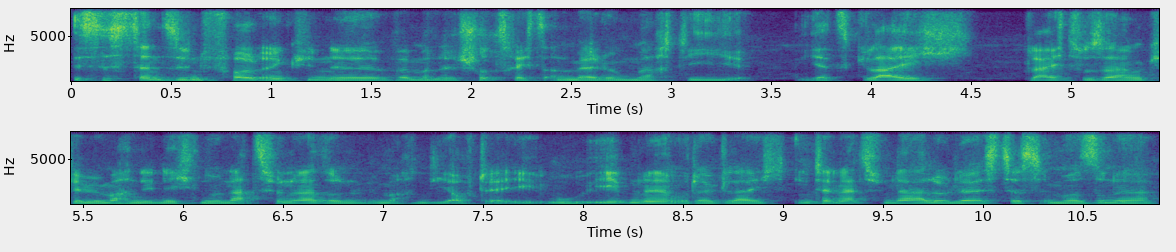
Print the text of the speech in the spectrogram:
ist es denn sinnvoll, irgendwie eine, wenn man eine Schutzrechtsanmeldung macht, die jetzt gleich, gleich zu sagen, okay, wir machen die nicht nur national, sondern wir machen die auf der EU-Ebene oder gleich international oder ist das immer so eine,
